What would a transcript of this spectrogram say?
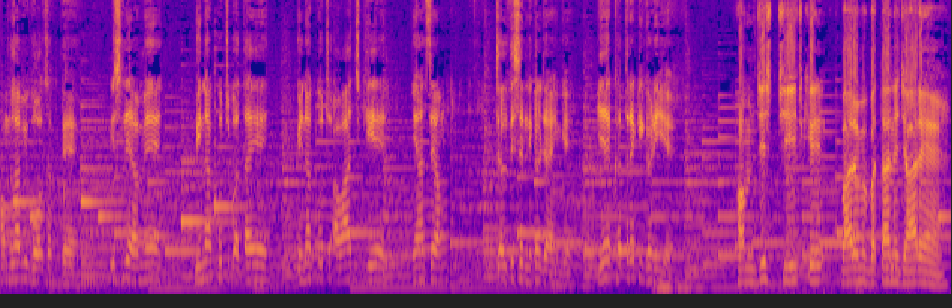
हमला भी बोल सकते हैं। इसलिए हमें बिना कुछ बताए, बिना कुछ आवाज़ किए यहाँ से हम जल्दी से निकल जाएँगे। ये खतरे की घड़ी है। हम जिस चीज़ के बारे में बताने जा रहे हैं,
